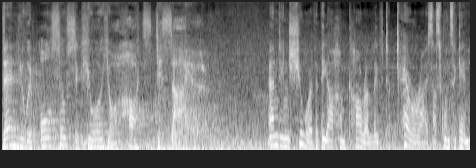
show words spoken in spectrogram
then you would also secure your heart's desire. And ensure that the Ahamkara live to terrorize us once again.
